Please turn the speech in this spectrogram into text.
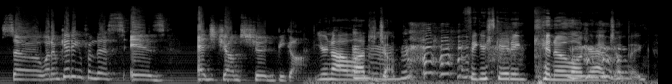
So what I'm getting from this is edge jumps should be gone. You're not allowed to mm. jump. Figure skating can no longer have jumping.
